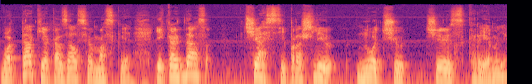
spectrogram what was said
Вот так я оказался в Москве. И когда части прошли ночью через Кремль,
